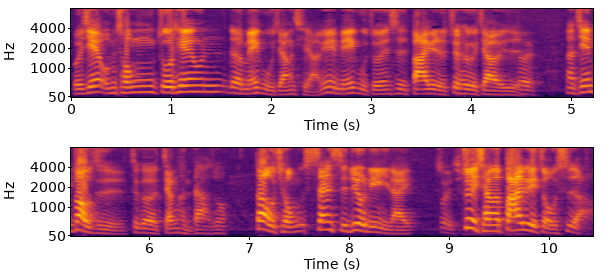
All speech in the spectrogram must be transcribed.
伟捷，我们从昨天的美股讲起啊，因为美股昨天是八月的最后一个交易日。对。那今天报纸这个讲很大，说道琼三十六年以来最强的八月走势啊，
